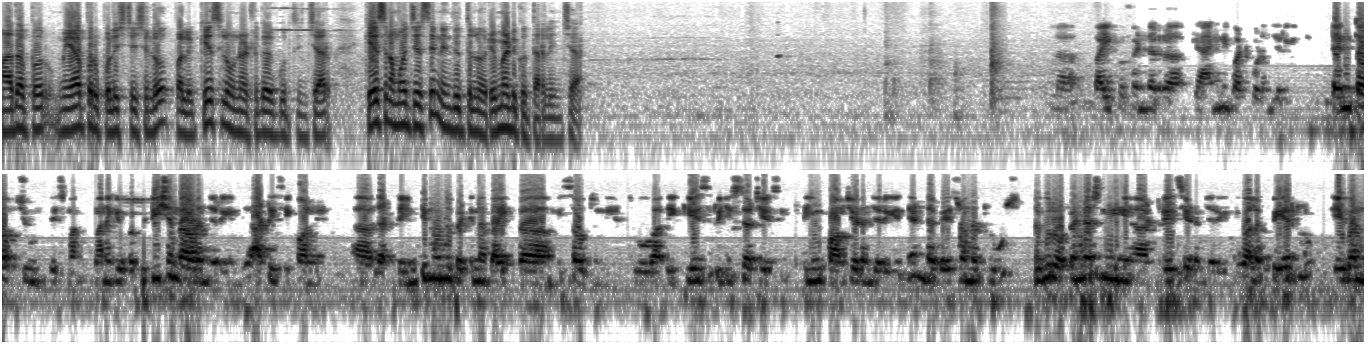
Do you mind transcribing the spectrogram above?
మాదాపూర్ మియాపూర్ పోలీస్ స్టేషన్లో పలు కేసులు ఉన్నట్లుగా గుర్తించారు. కేసు నమోదు చేసి నిందితులను రిమాండ్కు తరలించారు. బైక్ ఒఫెండర్ గ్యాంగ్ని పట్టుకోవడం జరిగింది. Tenth of June this month మనకి ఒక పిటిషన్ రావడం జరిగింది. ఆర్టీసీ కాలనీ దట్ ఇంటి ముందు పెట్టిన బైక్ మిస్ అవుతుంది. సో అది కేసు రిజిస్టర్ చేసి టీమ్ ఫామ్ చేయడం జరిగింది. And based on the clues నలుగురు ఒఫెండర్స్ని ట్రేస్ చేయడం జరిగింది. వాళ్ళ పేర్లు A one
